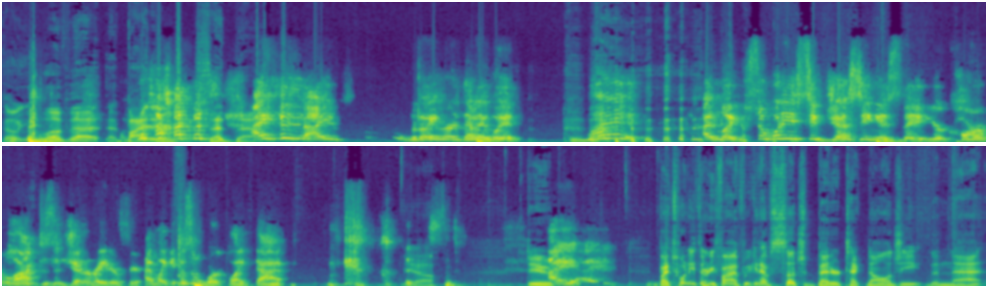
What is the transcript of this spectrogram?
Don't you love that? Biden said that. I, I, when I heard that, I went, "What?" I'm like, "So what he's suggesting is that your car will act as a generator for?" I'm like, "It doesn't work like that." Yeah. Dude, I, I by 2035, we could have such better technology than that,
